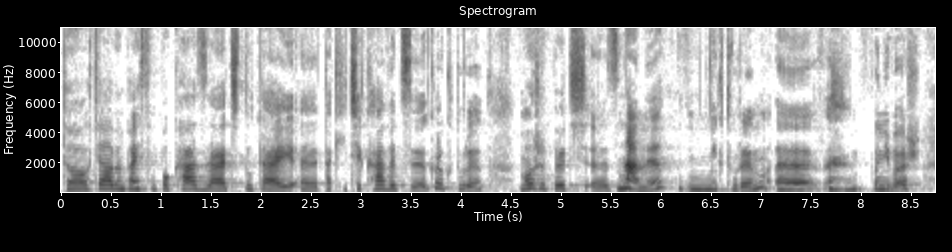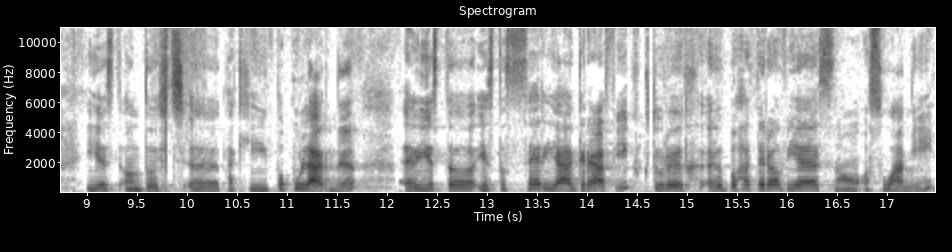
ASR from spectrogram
to chciałabym Państwu pokazać tutaj e, taki ciekawy cykl, który może być e, znany niektórym, e, ponieważ jest on dość e, taki popularny. E, Jest to, jest to seria grafik, których e, bohaterowie są osłami.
